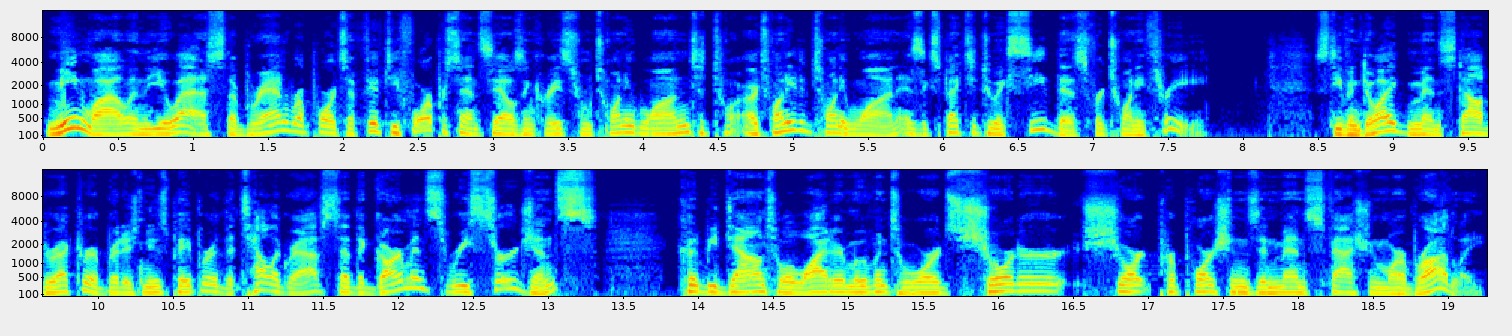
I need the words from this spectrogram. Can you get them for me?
Meanwhile, in the U.S., the brand reports a 54% sales increase from 21 to tw- or 20 to 21 is expected to exceed this for 23. Stephen Doig, men's style director at British newspaper The Telegraph, said the garment's resurgence could be down to a wider movement towards shorter, short proportions in men's fashion more broadly.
